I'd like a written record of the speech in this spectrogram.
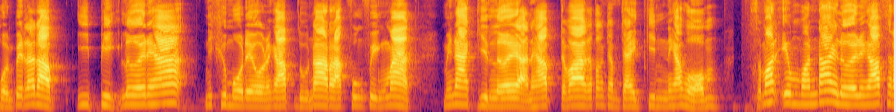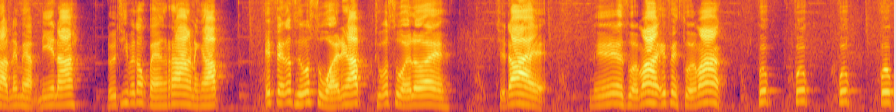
ผลเป็นระดับ Epic เลยนะฮะนี่คือโมเดลนะครับดูน่ารักฟุ้งฟิงมาก ไม่น่ากินเลยอะนะครับแต่ว่าก็ต้องจำใจกินนะครับผมสามารถ M1 ได้เลยนะครับสำหรับในแมปนี้นะ โดยที่ไม่ต้องแปลงร่างนะครับเอฟเฟกต์ก็ถือว่าสวยนะครับถือว่าสวยเลยใช้ได้นี่สวยมากเอฟเฟกต์สวยมากฟึบฟึบฟึบฟึบ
